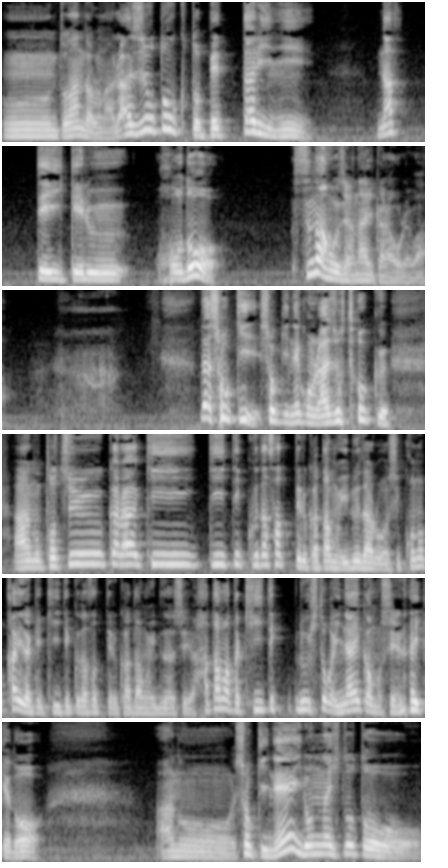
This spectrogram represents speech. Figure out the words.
うーんとなんだろうな、ラジオトークとべったりになっていけるほど、素直じゃないから俺は。だ初期、初期ね、このラジオトーク、あの、途中から聞聞いてくださってる方もいるだろうし、この回だけ聞いてくださってる方もいるだろうし、はたまた聞いてる人がいないかもしれないけど、あの初期ね、いろんな人と、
